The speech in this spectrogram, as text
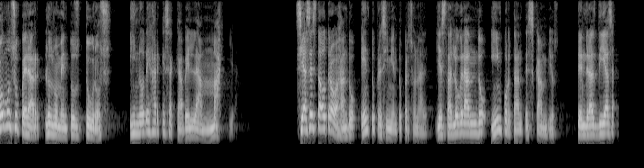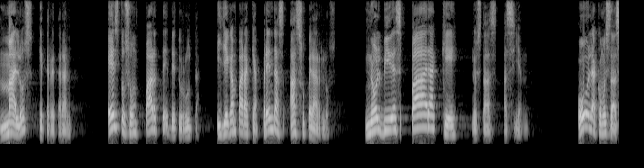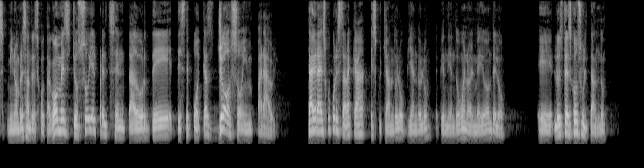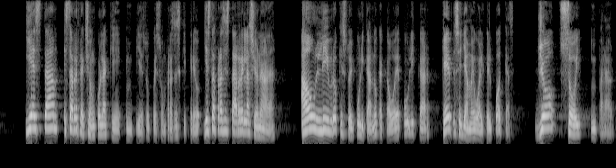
¿Cómo superar los momentos duros y no dejar que se acabe la magia? Si has estado trabajando en tu crecimiento personal y estás logrando importantes cambios, tendrás días malos que te retarán. Estos son parte de tu ruta y llegan para que aprendas a superarlos. No olvides para qué lo estás haciendo. Hola, ¿cómo estás? Mi nombre es Andrés J. Gómez, yo soy el presentador de, este podcast Yo Soy Imparable. Te agradezco por estar acá escuchándolo, viéndolo, dependiendo, bueno, del medio donde lo, eh, lo estés consultando. Y esta, esta reflexión con la que empiezo, pues son frases que creo, y esta frase está relacionada a un libro que estoy publicando, que acabo de publicar, que se llama igual que el podcast. Yo soy imparable.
